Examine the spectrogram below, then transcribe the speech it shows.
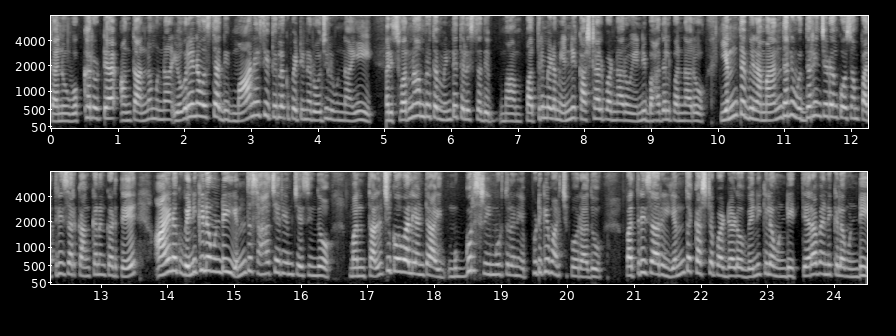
తను ఒక్క రొట్టె అంత అన్నం ఉన్నా ఎవరైనా వస్తే అది మానేసి ఇతరులకు పెట్టిన రోజులు ఉన్నాయి. మరి స్వర్ణామృతం వింటే తెలుస్తుంది మా పత్రి మేడం ఎన్ని కష్టాలు పడినారో ఎన్ని బాధలు పడినారో ఎంత మనందరిని ఉద్ధరించడం కోసం పత్రి సార్ కంకణం కడితే ఆయనకు వెనికిలో ఉండి ఎంత సహచర్యం చేసిందో మనం తలుచుకోవాలి అంటే ఆ ముగ్గురు శ్రీమూర్తులను ఎప్పటికీ మర్చిపోరాదు. పత్రిసారు ఎంత కష్టపడ్డాడో వెనికిల ఉండి తెర వెనుకల ఉండి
